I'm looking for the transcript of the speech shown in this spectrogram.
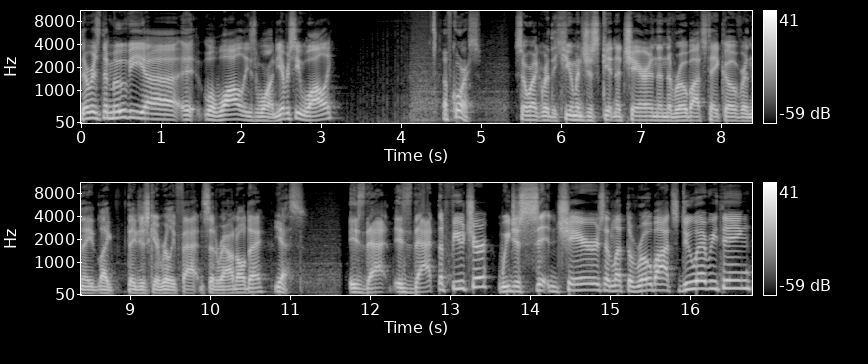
There was the movie uh well, WALL-E's one. You ever see WALL-E? Of course. So like where the humans just get in a chair and then the robots take over and they like they just get really fat and sit around all day? Yes. Is that is that the future? We just sit in chairs and let the robots do everything,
